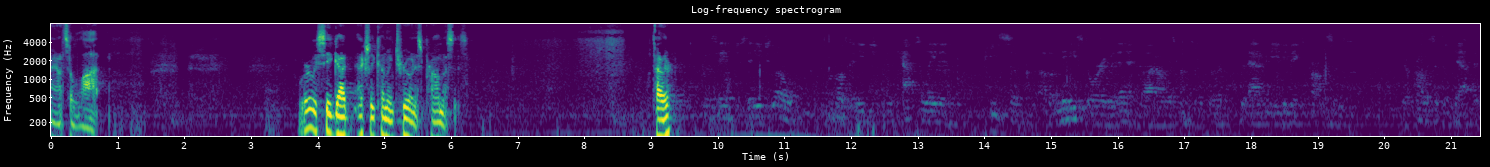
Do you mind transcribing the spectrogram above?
I know it's a lot. Where do we see God actually coming true in his promises? Tyler? Same, just in each little, almost in each encapsulated piece of, of a mini story within it, God always comes through. So with, with Adam and Eve, he makes promises, you know, promises of death if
